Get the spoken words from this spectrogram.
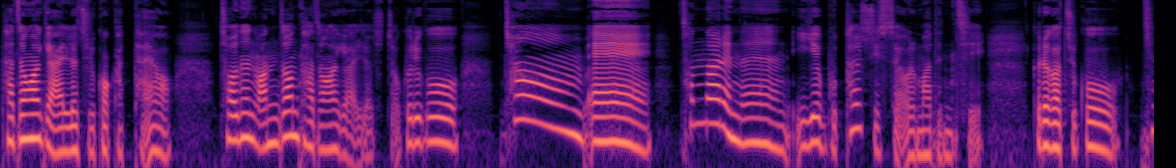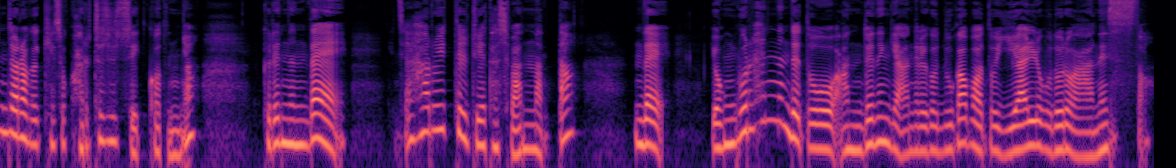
다정하게 알려줄 것 같아요. 저는 완전 다정하게 알려주죠. 그리고 처음에, 첫날에는 이해 못할 수 있어요. 얼마든지. 그래가지고, 친절하게 계속 가르쳐 줄 수 있거든요. 그랬는데, 이제 하루 이틀 뒤에 다시 만났다? 근데, 연구를 했는데도 안 되는 게 아니라 이거 누가 봐도 이해하려고 노력 안 했어.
